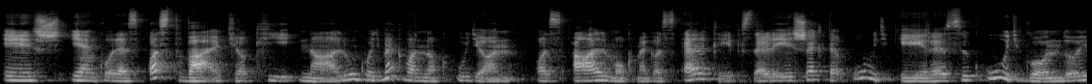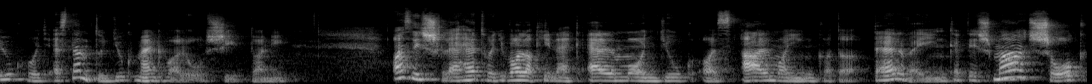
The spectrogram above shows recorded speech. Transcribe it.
És ilyenkor ez azt váltja ki nálunk, hogy megvannak ugyan az álmok, meg az elképzelések, de úgy érezzük, úgy gondoljuk, hogy ezt nem tudjuk megvalósítani. Az is lehet, hogy valakinek elmondjuk az álmainkat, a terveinket, és mások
